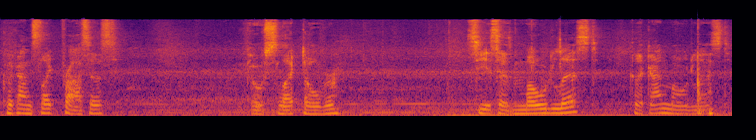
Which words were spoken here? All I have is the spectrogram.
click on Select Process go select over. See it says mode list. Click on mode list.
